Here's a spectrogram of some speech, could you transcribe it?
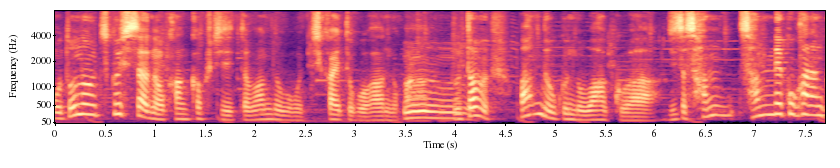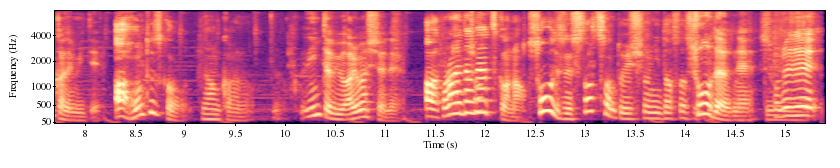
音の美しさの感覚値で言ったら坂東君も近いところがあるのかなうん。多分坂東君のワークは実はサンサンレコかなんかで見て。あ本当ですか？なんかあのインタビューありましたよね。あこの間のやつかな。そうですね。スタッフさんと一緒に出させてそうだよね。それで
